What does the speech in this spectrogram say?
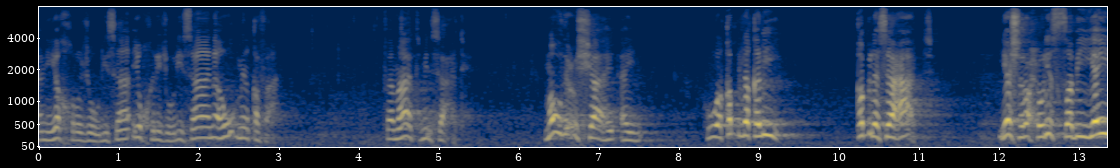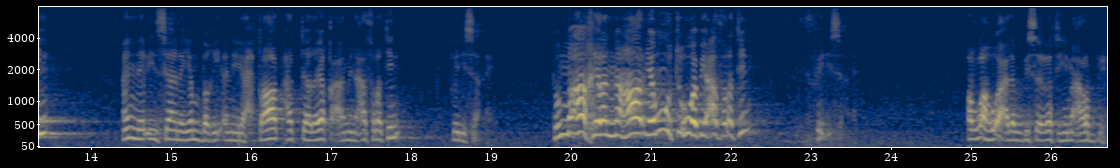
أن يخرجوا لسان يخرجوا لسانه من قفاه. فمات من ساعته. موضع الشاهد أين؟ هو قبل قليل قبل ساعات. يشرح للصبيين أن الإنسان ينبغي أن يحتاط حتى لا يقع من عثرة في لسانه. ثم آخر النهار يموت هو بعثرة في لسانه. الله أعلم بسرته مع ربه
